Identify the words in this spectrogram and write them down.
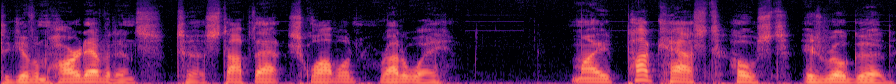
to give them hard evidence to stop that squabbling right away. My podcast host is real good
